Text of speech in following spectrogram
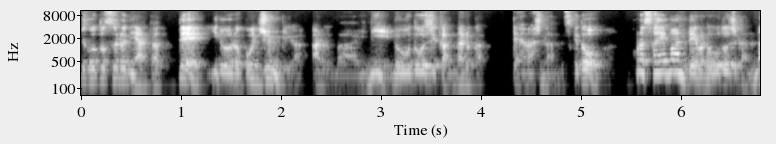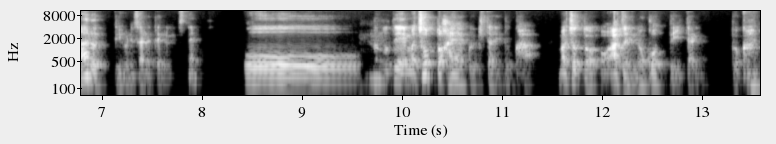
仕事するにあたって、いろいろこう準備がある場合に、労働時間になるかって話なんですけど、これは裁判例は労働時間になるっていうふうにされてるんですね。おー。なので、まあ、ちょっと早く来たりとか、まあ、ちょっと後に残っていたりとか、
